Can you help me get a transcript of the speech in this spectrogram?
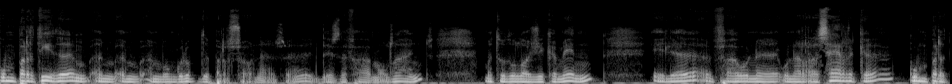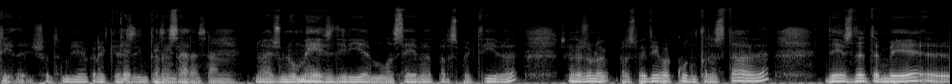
compartida amb, amb, amb un grup de persones, eh, des de fa molts anys, metodològicament, ella fa una, una recerca compartida. Això també jo crec que, que és, interessant. és interessant. No és només, diríem, la seva perspectiva, sinó que és una perspectiva contrastada des de també, eh,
